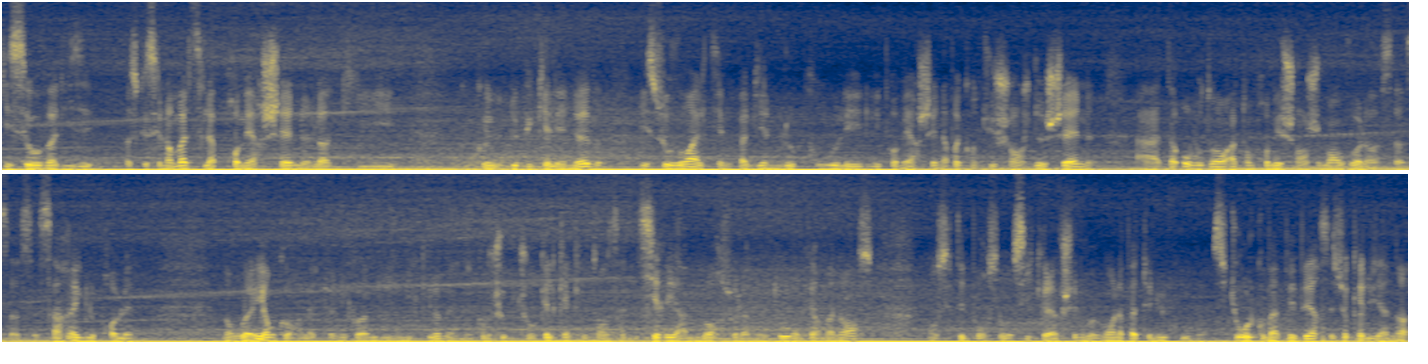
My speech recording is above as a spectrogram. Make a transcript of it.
qui s'est ovalisé. Parce que c'est normal, c'est la première chaîne là qui, depuis qu'elle est neuve, et souvent elles tiennent pas bien le coup, les, premières chaînes. Après, quand tu changes de chaîne, à, à ton premier changement, voilà, ça, règle le problème. Donc voilà, et encore, elle a tenu quand même 12 000 km. Comme je suis toujours quelqu'un qui est tendance à tirer à mort sur la moto en permanence, donc c'était pour ça aussi que la chaîne au moment elle n'a pas tenu le coup. Si tu roules comme un pépère, c'est sûr qu'elle tiendra,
